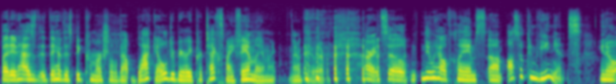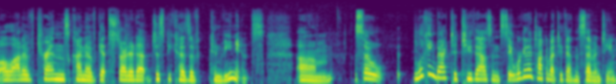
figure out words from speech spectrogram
But it has they have this big commercial about black elderberry protects my family. I'm like okay, whatever. All right, so new health claims, um, also convenience. You know, a lot of trends kind of get started up just because of convenience. Um, so looking back to 2006 we're going to talk about 2017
